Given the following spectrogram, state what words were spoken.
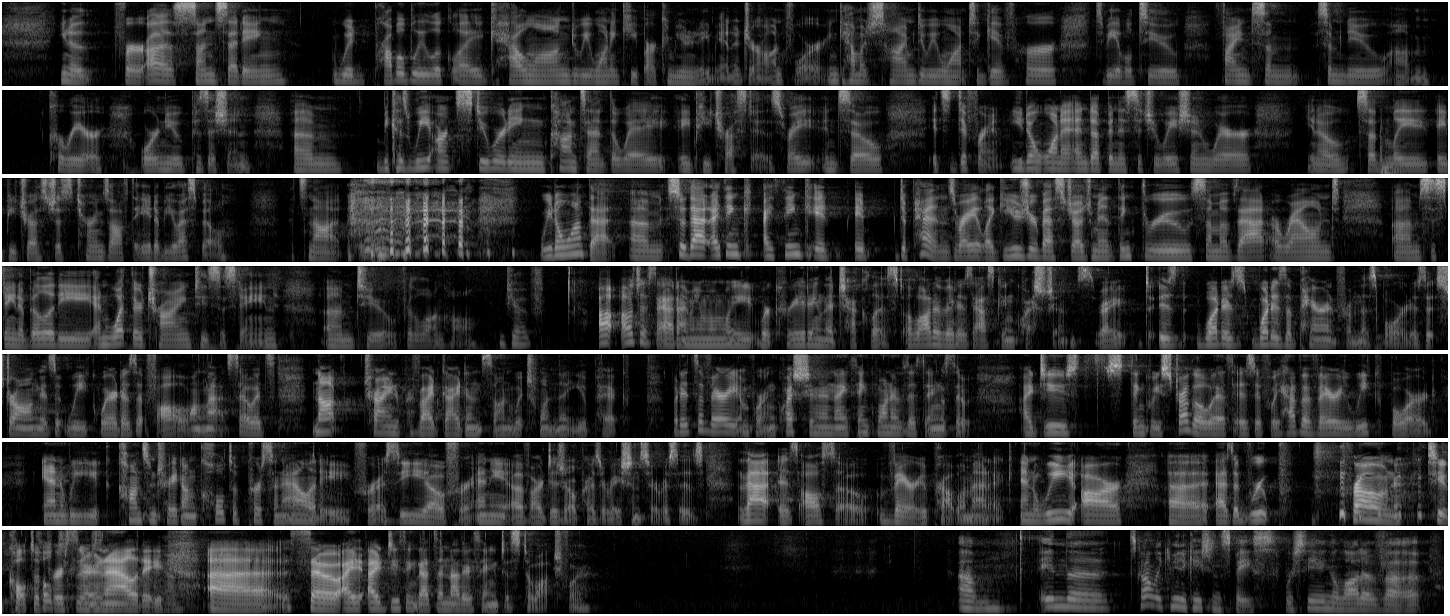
you know, for us, sunsetting would probably look like how long do we want to keep our community manager on for? And how much time do we want to give her to be able to find some, some new um, career or new position? Um, because we aren't stewarding content the way APTrust is, right? And so it's different. You don't want to end up in a situation where, you know, suddenly APTrust just turns off the AWS bill. That's not, we don't want that. Um, so that, I think, I think it, it depends, right? Like, use your best judgment, think through some of that around um, sustainability and what they're trying to sustain um, for the long haul. Do you have? I'll, just add, I mean, when we were creating the checklist, a lot of it is asking questions, right? Is, what is, what is apparent from this board? Is it strong? Is it weak? Where does it fall along that? So it's not trying to provide guidance on which one that you pick, but it's a very important question, and I think one of the things that I do think we struggle with is if we have a very weak board, and we concentrate on cult of personality for a CEO for any of our digital preservation services, that is also very problematic. And we are, uh, as a group, prone to cult of Cult of personality. Uh, so I, I do think that's another thing just to watch for. Um, In the scholarly communication space, we're seeing a lot of uh, ven- re-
